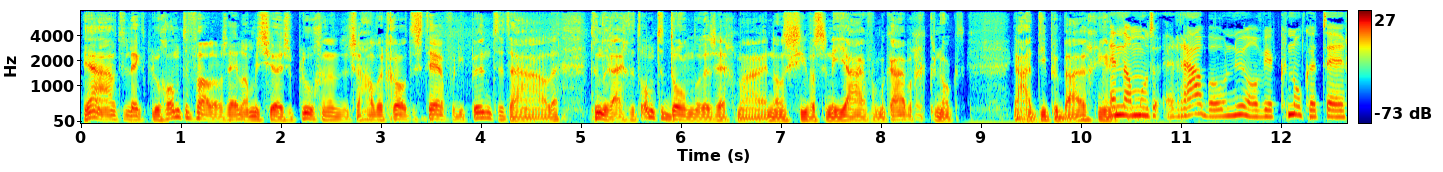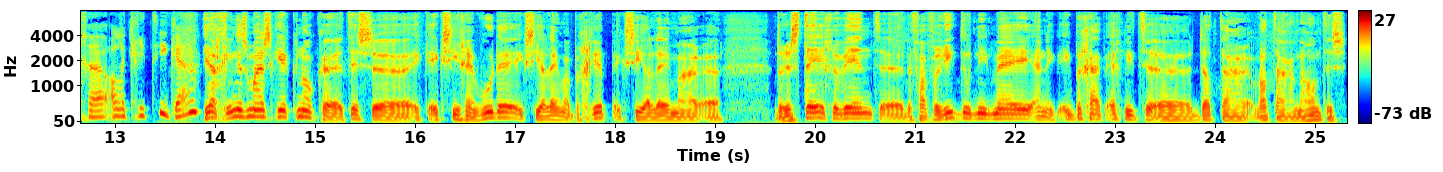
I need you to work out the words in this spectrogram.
Ja, toen leek de ploeg om te vallen. Het was een hele ambitieuze ploeg. En ze hadden een grote ster voor die punten te halen. Toen dreigde het om te donderen, zeg maar. En dan als ik zie wat ze in een jaar voor elkaar hebben geknokt. Ja, diepe buigingen. En dan moet Rabo nu alweer knokken tegen alle kritiek, hè? Ja, gingen ze maar eens een keer knokken. Het is, eh, ik, ik zie geen woede, ik zie alleen maar begrip. Ik zie alleen maar, eh, er is tegenwind, eh, de favoriet doet niet mee. En ik, ik begrijp echt niet eh, dat daar, wat daar aan de hand is.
